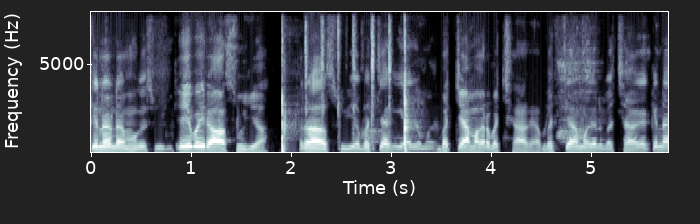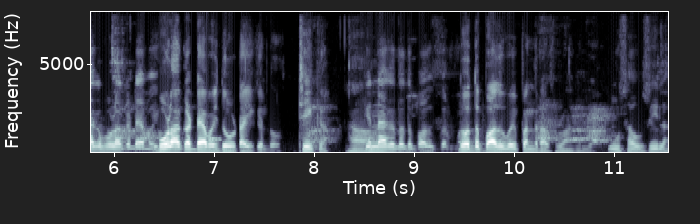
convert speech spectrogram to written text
ਕਿੰਨਾ ਟਾਈਮ ਹੋ ਗਿਆ ਸੂਈ? ਇਹ ਬਈ ਰਾਤ ਸੂਈ ਆ। ਰਾਤ ਸੂਈ ਆ ਬੱਚਾ ਕੀ ਆ ਗਿਆ ਮਗਰ? ਬੱਚਾ ਮਗਰ ਬੱਚਾ ਆ ਗਿਆ ਬਈ। ਬੱਚਾ ਮਗਰ ਬੱਚਾ ਆ ਗਿਆ ਕਿੰਨਾ ਕੁ ਬੋਲਾ ਕੱਢਿਆ ਬਾਈ? ਬੋਲਾ ਕੱਢਿਆ ਬਈ 2.5 ਕਿਲੋ। ਠੀਕ ਆ ਹਾਂ। ਕਿੰਨਾ ਕੁ ਦੁੱਧ ਪਾਉ ਕਰਮਾ? ਦੁੱਧ ਪਾ ਦੂ ਬਈ 15 16 ਕਿਲੋ। ਮੂੰਹ ਸਾਊ ਸੀ ਲਾ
